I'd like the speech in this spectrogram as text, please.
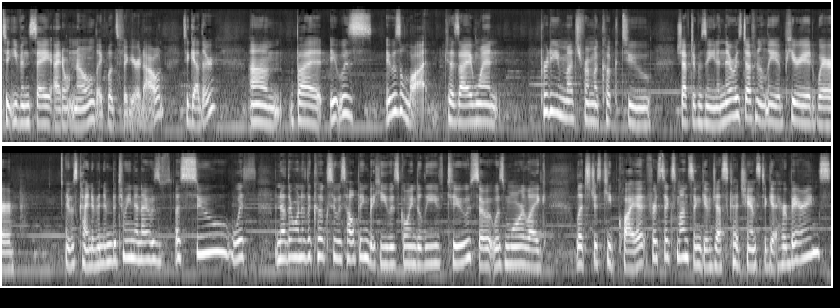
to even say, I don't know, like, let's figure it out together. Um, but it was, it was a lot because I went pretty much from a cook to chef de cuisine. And there was definitely a period where it was kind of an in between, and I was a sous with another one of the cooks who was helping, but he was going to leave too. So it was more like, let's just keep quiet for six months and give Jessica a chance to get her bearings.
